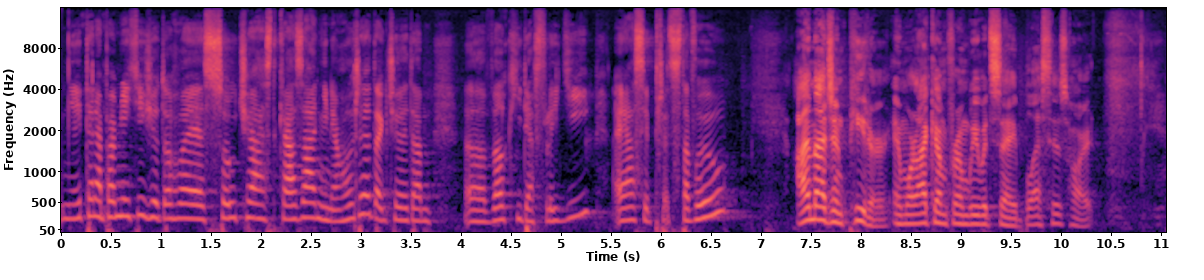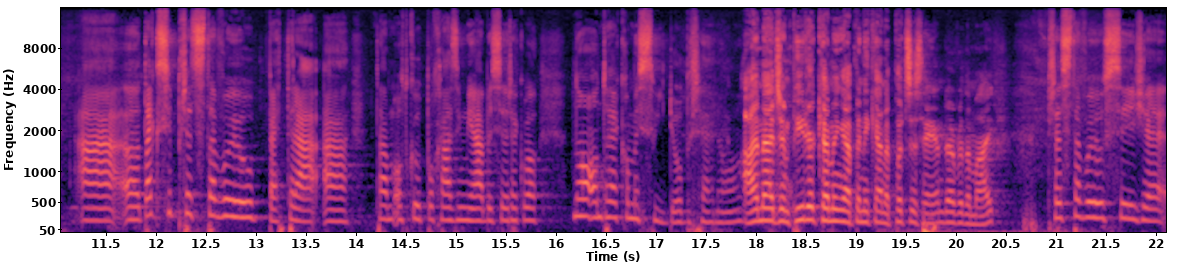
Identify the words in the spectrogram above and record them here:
mějte na paměti, že tohle je součást kázání nahoře, takže je tam uh, velký dav lidí a já si představuju. I imagine Peter, and where I come from, we would say, bless his heart. A uh, tak si představuju Petra a tam, odkud pocházím já, by si řekl, no on to jako myslí dobře, no. I imagine Peter coming up and he kind of puts his hand over the mic Představuju si, že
